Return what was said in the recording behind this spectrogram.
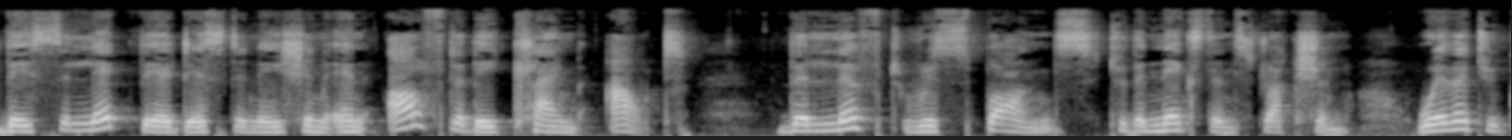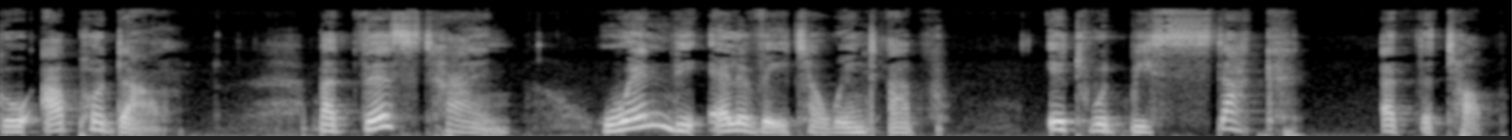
they select their destination, and after they climb out, the lift responds to the next instruction, whether to go up or down. But this time, when the elevator went up, it would be stuck at the top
